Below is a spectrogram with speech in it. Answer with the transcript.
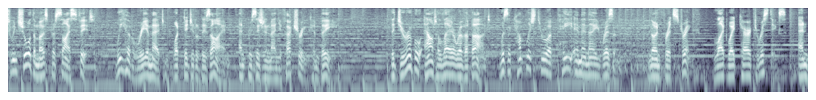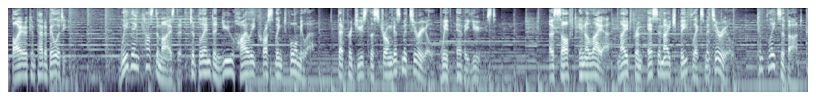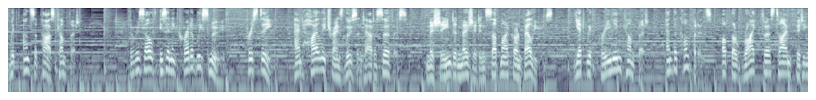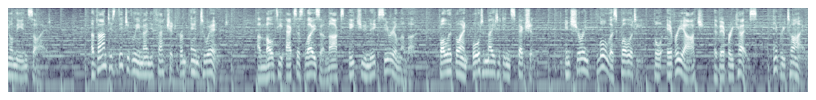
To ensure the most precise fit, we have reimagined what digital design and precision manufacturing can be. The durable outer layer of Avant was accomplished through a PMMA resin, known for its strength lightweight characteristics, and biocompatibility. We then customised it to blend a new highly cross-linked formula that produced the strongest material we've ever used. A soft inner layer made from SMH B-Flex material completes Avant with unsurpassed comfort. The result is an incredibly smooth, pristine, and highly translucent outer surface, machined and measured in submicron values yet with premium comfort and the confidence of the right first time fitting on the inside. Avant is digitally manufactured from end to end. A multi-axis laser marks each unique serial number, followed by an automated inspection, ensuring flawless quality for every arch of every case, every time.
